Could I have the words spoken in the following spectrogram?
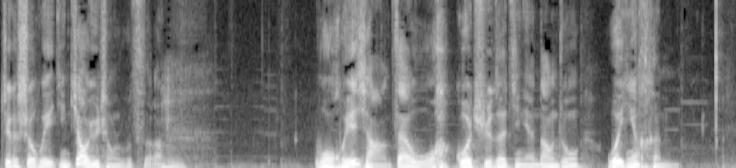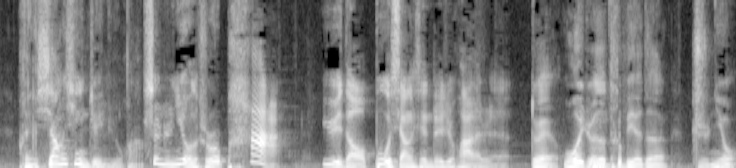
这个社会已经教育成如此了。嗯。我回想，在我过去的几年当中，我已经很很相信这句话，甚至你有的时候怕遇到不相信这句话的人，对我会觉得特别的执拗，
